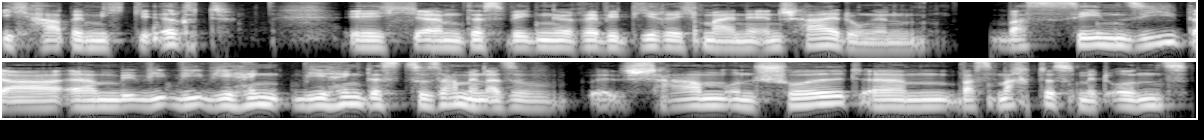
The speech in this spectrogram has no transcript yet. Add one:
ich habe mich geirrt. Ich, ähm, deswegen revidiere ich meine Entscheidungen. Was sehen Sie da? Ähm, wie, wie, wie, häng, wie hängt das zusammen? Also Scham und Schuld, ähm, was macht das mit uns?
